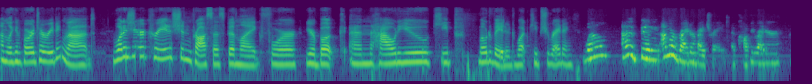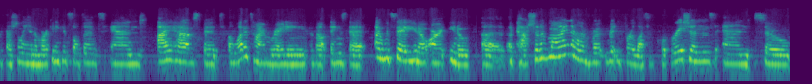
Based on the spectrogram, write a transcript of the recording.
I'm looking forward to reading that. What has your creation process been like for your book and how do you keep motivated? What keeps you writing? Well, I've been, I'm a writer by trade, a copywriter professionally and a marketing consultant. And I have spent a lot of time writing about things that I would say, you know, aren't, you know, a passion of mine. I've written for lots of corporations. And so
